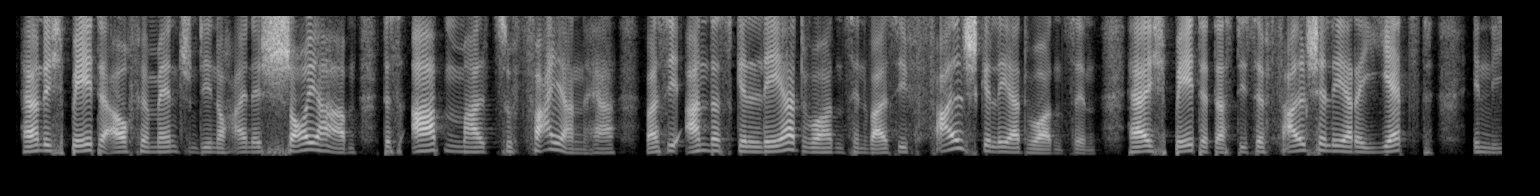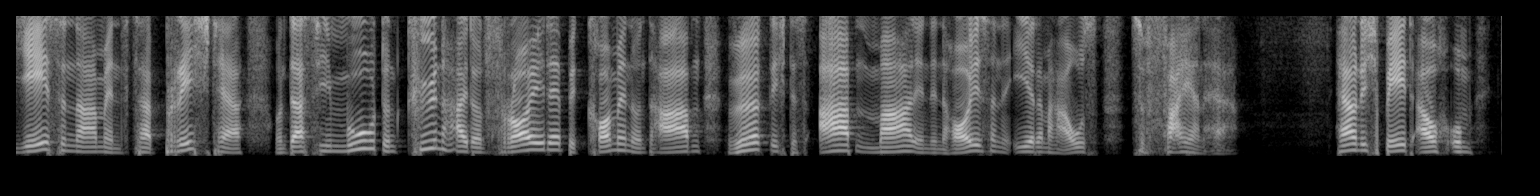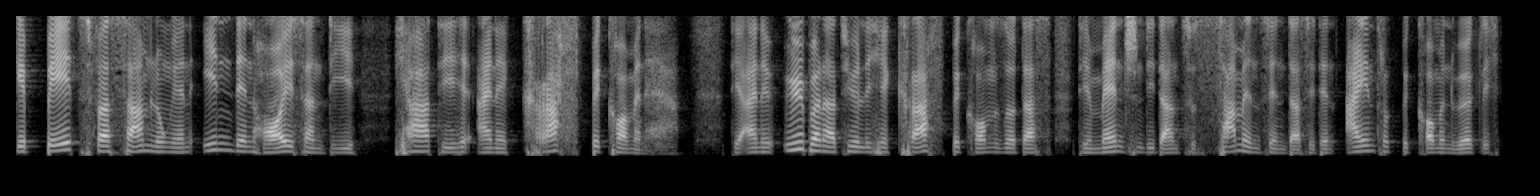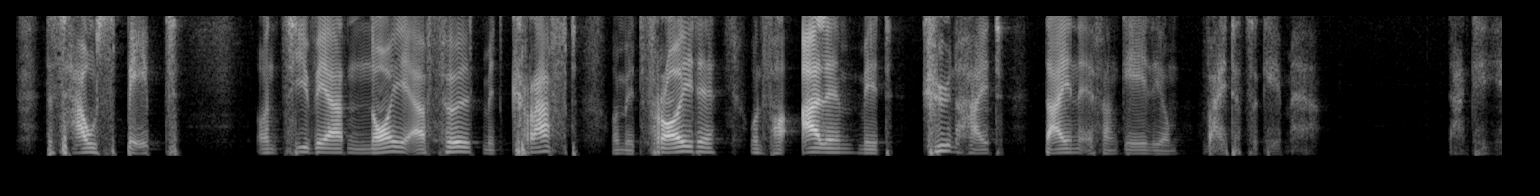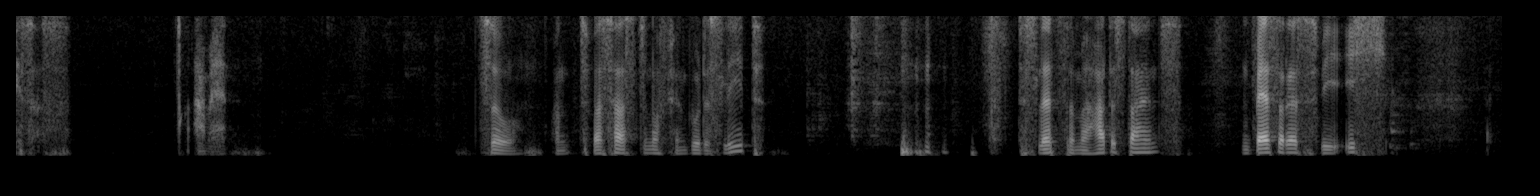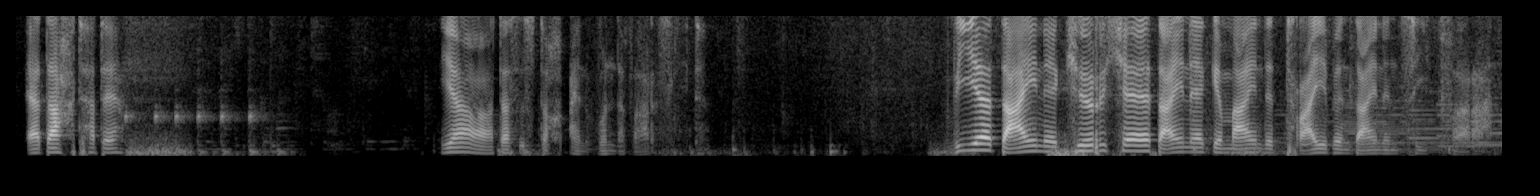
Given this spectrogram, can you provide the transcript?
Herr, und ich bete auch für Menschen, die noch eine Scheu haben, das Abendmahl zu feiern, Herr, weil sie anders gelehrt worden sind, weil sie falsch gelehrt worden sind. Herr, ich bete, dass diese falsche Lehre jetzt in Jesu Namen zerbricht, Herr, und dass sie Mut und Kühnheit und Freude bekommen und haben, wirklich das Abendmahl in den Häusern in ihrem Haus zu feiern, Herr. Herr, und ich bete auch um Gebetsversammlungen in den Häusern, die ja, die eine Kraft bekommen, Herr, die eine übernatürliche Kraft bekommen, so dass die Menschen, die dann zusammen sind, dass sie den Eindruck bekommen, wirklich das Haus bebt und sie werden neu erfüllt mit Kraft und mit Freude und vor allem mit Kühnheit dein Evangelium weiterzugeben, Herr. Danke, Jesus. Amen. So, und was hast du noch für ein gutes Lied? Das letzte Mal hattest du eins. Ein besseres, wie ich erdacht hatte. Ja, das ist doch ein wunderbares Lied wir, deine Kirche, deine Gemeinde treiben deinen Sieg voran.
